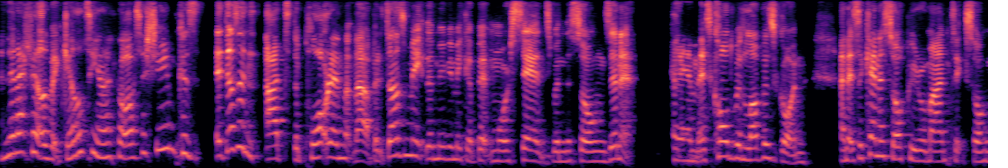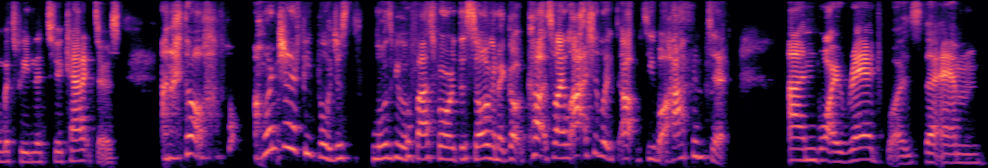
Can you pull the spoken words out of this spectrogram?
And then I felt a bit guilty and I thought, oh, it's a shame because it doesn't add to the plot or anything like that, but it does make the movie make a bit more sense when the song's in it. Um, it's called When Love Is Gone, and it's a kind of soppy romantic song between the two characters. And I thought, I wonder if people just, loads of people fast forward the song and it got cut. So I actually looked up to see what happened to it. And what I read was that um,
